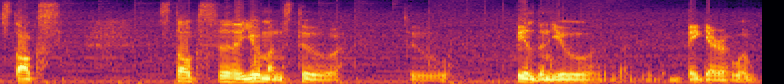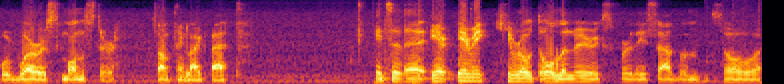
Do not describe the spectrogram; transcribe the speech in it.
stalks stalks uh, humans to to build a new, bigger, worse monster, something like that. It's uh, Erik. He wrote all the lyrics for this album, so uh,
